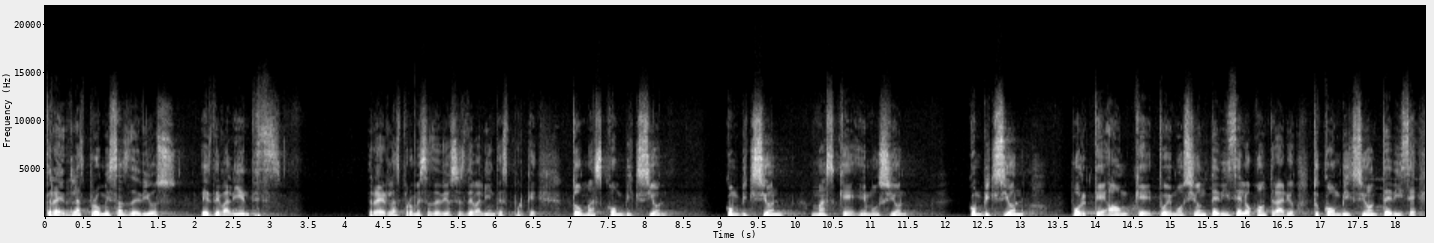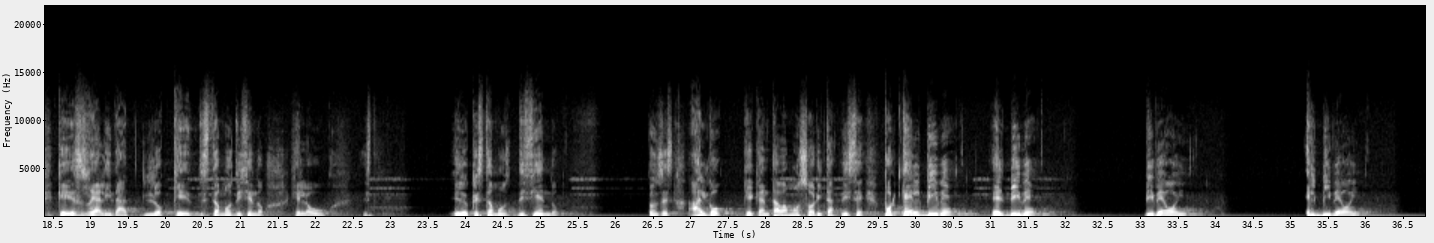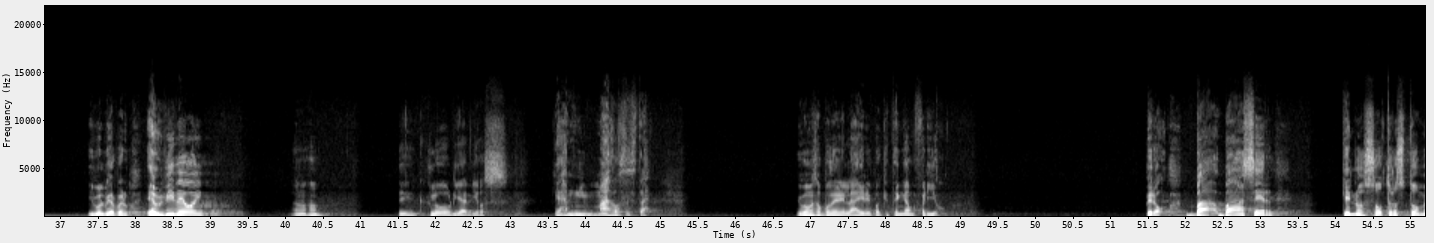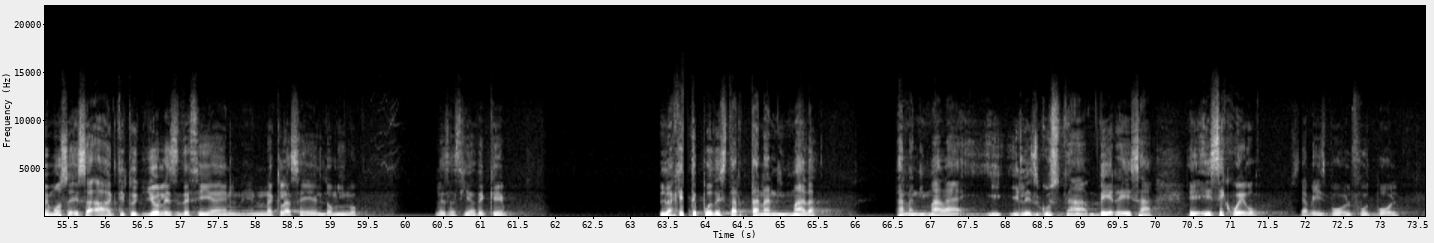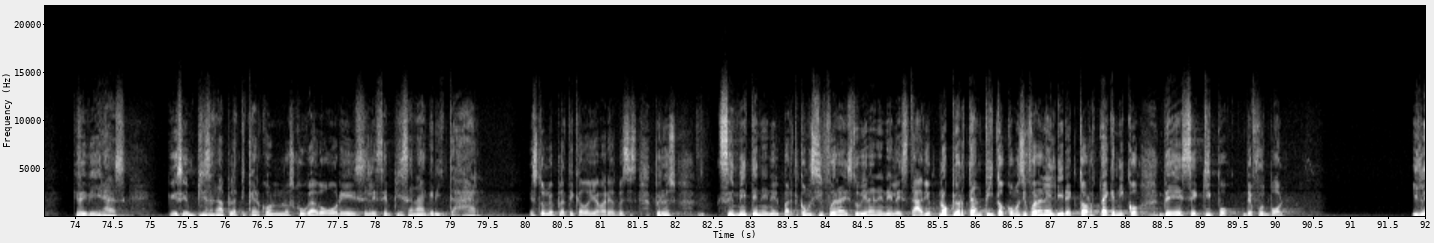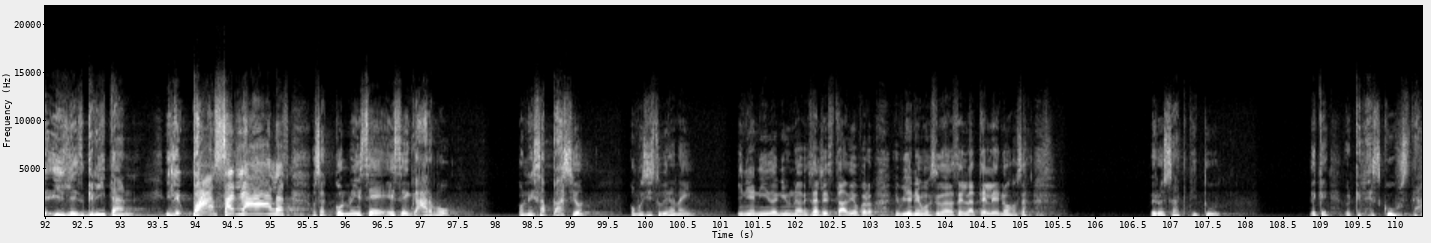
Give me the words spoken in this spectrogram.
Traer las promesas de Dios es de valientes. Traer las promesas de Dios es de valientes porque tomas convicción. Convicción más que emoción. Convicción porque aunque tu emoción te dice lo contrario, tu convicción te dice que es realidad lo que estamos diciendo. Hello, lo que estamos diciendo. Entonces, algo que cantábamos ahorita dice, porque Él vive, Él vive, vive hoy, él vive hoy. Y volvió, bueno, Él vive hoy. Ajá. Sí, gloria a Dios. Qué animados está. Y vamos a poner el aire para que tengan frío. Pero va, va a hacer que nosotros tomemos esa actitud. Yo les decía en, en una clase el domingo, les hacía de que la gente puede estar tan animada, tan animada y, les gusta ver esa, e, ese juego, sea béisbol, fútbol, que de veras que se empiezan a platicar con los jugadores, les empiezan a gritar. Esto lo he platicado ya varias veces, pero es, se meten en el partido como si fueran, estuvieran en el estadio. No, peor tantito, como si fueran el director técnico de ese equipo de fútbol. Y, les gritan, y le pasan alas. O sea, con ese, ese garbo, con esa pasión, como si estuvieran ahí. Y ni han ido ni una vez al estadio, pero bien emocionados en la tele, ¿no? O sea, pero esa actitud, ¿de qué? Porque les gusta.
